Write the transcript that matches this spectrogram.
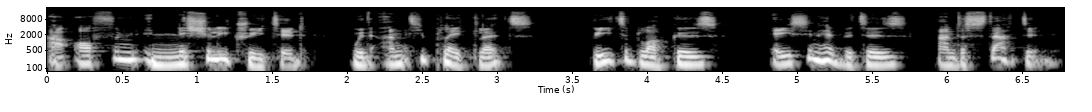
are often initially treated with antiplatelets, beta blockers, ACE inhibitors, and a statin,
